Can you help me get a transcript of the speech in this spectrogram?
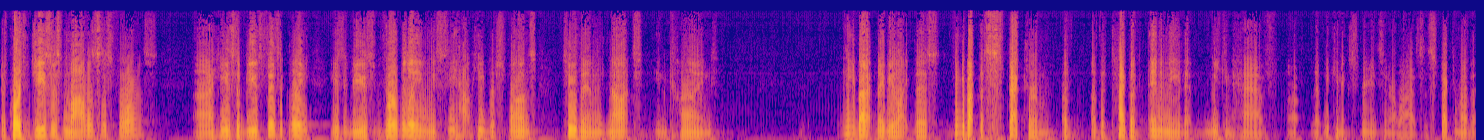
Of course, Jesus models this for us. Uh, he's abused physically, he's abused verbally, and we see how he responds to them, not in kind. Think about it maybe like this. Think about the spectrum of, of the type of enemy that we can have, uh, that we can experience in our lives, the spectrum of it.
